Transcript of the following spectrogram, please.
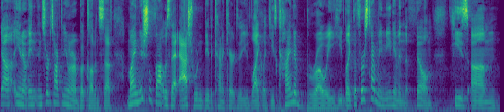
Uh, you know, in, in sort of talking to you in our book club and stuff, my initial thought was that Ash wouldn't be the kind of character that you'd like. Like he's kind of broy. He like the first time we meet him in the film, he's um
